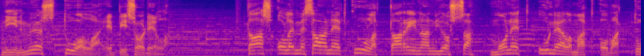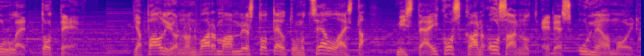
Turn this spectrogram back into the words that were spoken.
niin myös tuolla episodilla. Taas olemme saaneet kuulla tarinan, jossa monet unelmat ovat tulleet toteen. Ja paljon on varmaan myös toteutunut sellaista, mistä ei koskaan osannut edes unelmoida.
